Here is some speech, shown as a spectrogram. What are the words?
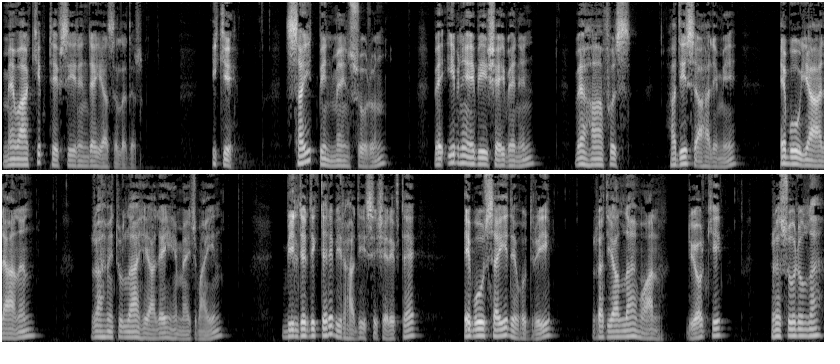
Mevakip tefsirinde yazılıdır. 2. Said bin Mensur'un ve İbn Ebi Şeybe'nin ve Hafız hadis alimi Ebu Yala'nın rahmetullahi aleyhi ecmaîn bildirdikleri bir hadisi şerifte Ebu Said Hudri radıyallahu an diyor ki Resulullah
